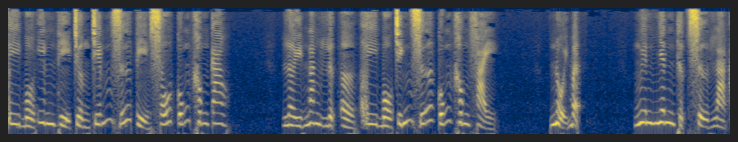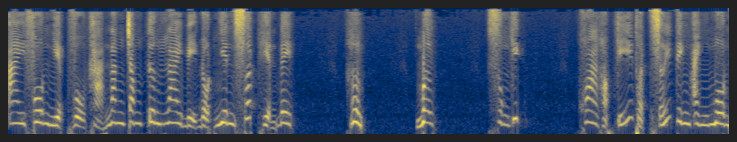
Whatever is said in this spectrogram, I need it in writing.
y bộ in thị trường chiếm giữ tỷ số cũng không cao. Lời năng lực ở y bộ chính giữa cũng không phải. Nổi bật. Nguyên nhân thực sự là iPhone nghiệp vụ khả năng trong tương lai bị đột nhiên xuất hiện B hơn Mơ. sung kích. Khoa học kỹ thuật giới tinh anh môn.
